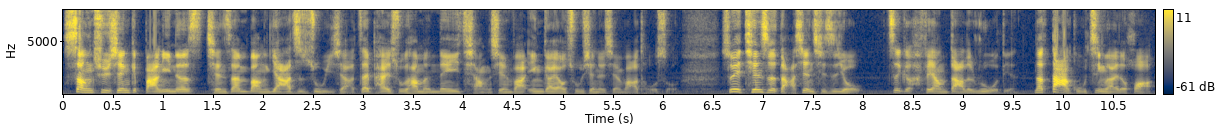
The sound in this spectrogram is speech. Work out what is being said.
上去，先把你那前三棒压制住一下，再派出他们那一场先发应该要出现的先发投手。所以天使的打线其实有这个非常大的弱点。那大谷进来的话，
